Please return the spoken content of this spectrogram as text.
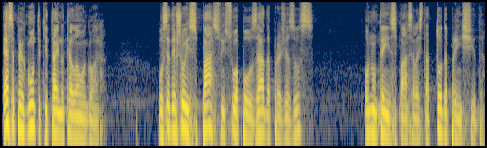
essa pergunta que está aí no telão agora, você deixou espaço em sua pousada para Jesus? Ou não tem espaço, ela está toda preenchida?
